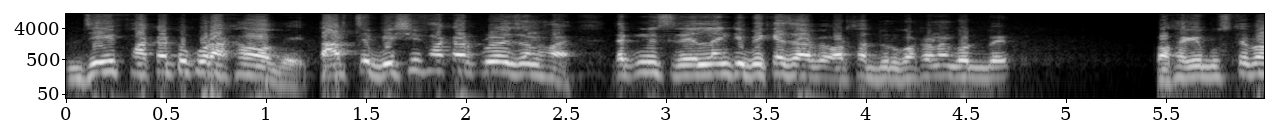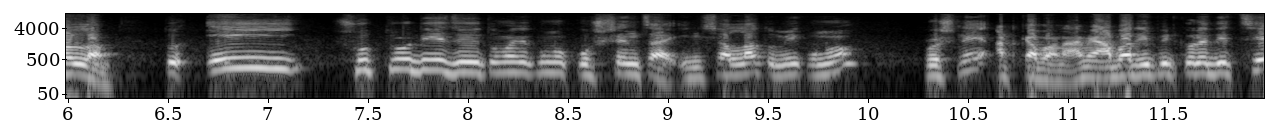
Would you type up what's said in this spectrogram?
যেই ফাঁকাটুকু রাখা হবে, তার চেয়ে বেশি ফাঁকার প্রয়োজন হয় দ্যাট মিনস রেল লাইনটি বেঁকে যাবে, অর্থাৎ দুর্ঘটনা ঘটবে। কথা কি বুঝতে পারলাম? তো এই সূত্র দিয়ে যদি তোমাকে কোনো কোশ্চেন চাই ইনশাল্লাহ তুমি কোনো প্রশ্নে আটকাবা না। আমি আবার রিপিট করে দিচ্ছি।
